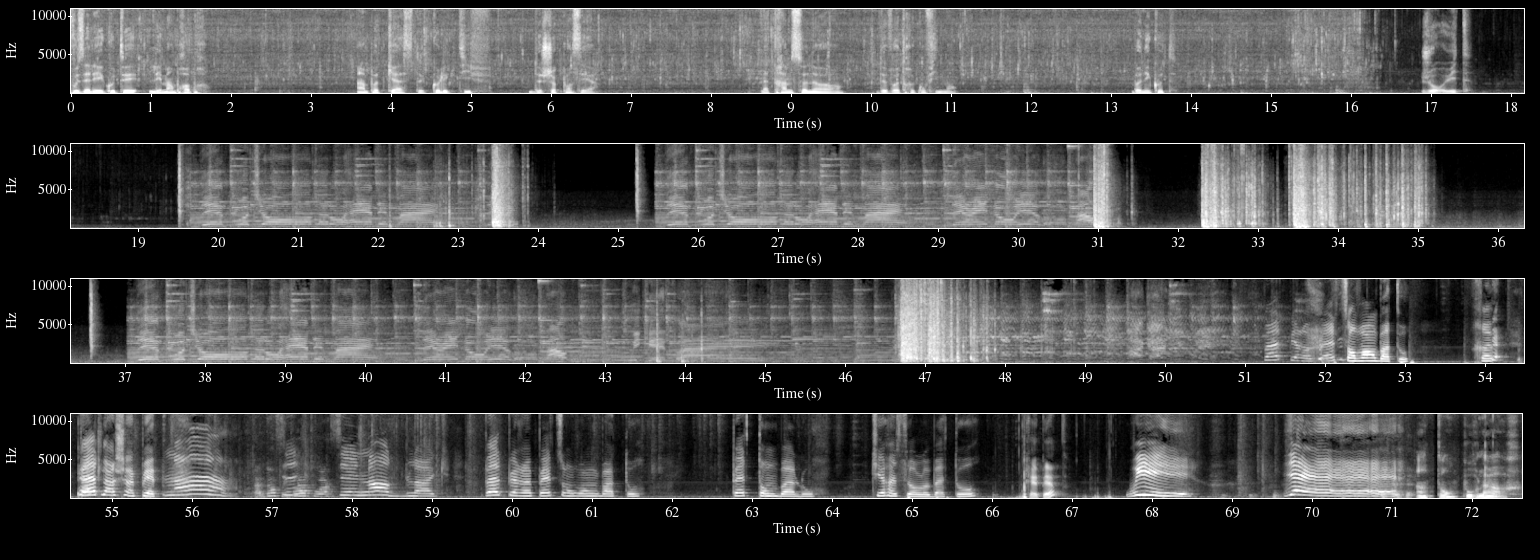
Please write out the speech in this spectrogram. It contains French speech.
Vous allez écouter Les Mains Propres, un podcast collectif de choc.ca. La trame sonore de votre confinement. Bonne écoute. Jour 8. Pète s'en va en bateau. Pète la champette. Non, Attends, c'est quoi toi? C'est une autre blague. Pète puis répète s'en va en bateau. Pète ton ballot. Tire sur le bateau. Répète. Oui! Yeah! Un temps pour l'art.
